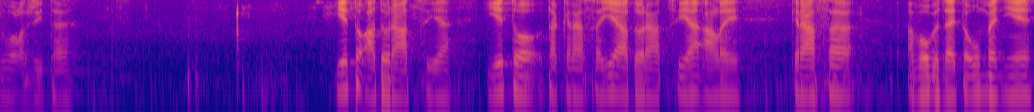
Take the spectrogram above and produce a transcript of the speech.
dôležité je to adorácia, je to, tá krása je adorácia, ale krása a vôbec aj to umenie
